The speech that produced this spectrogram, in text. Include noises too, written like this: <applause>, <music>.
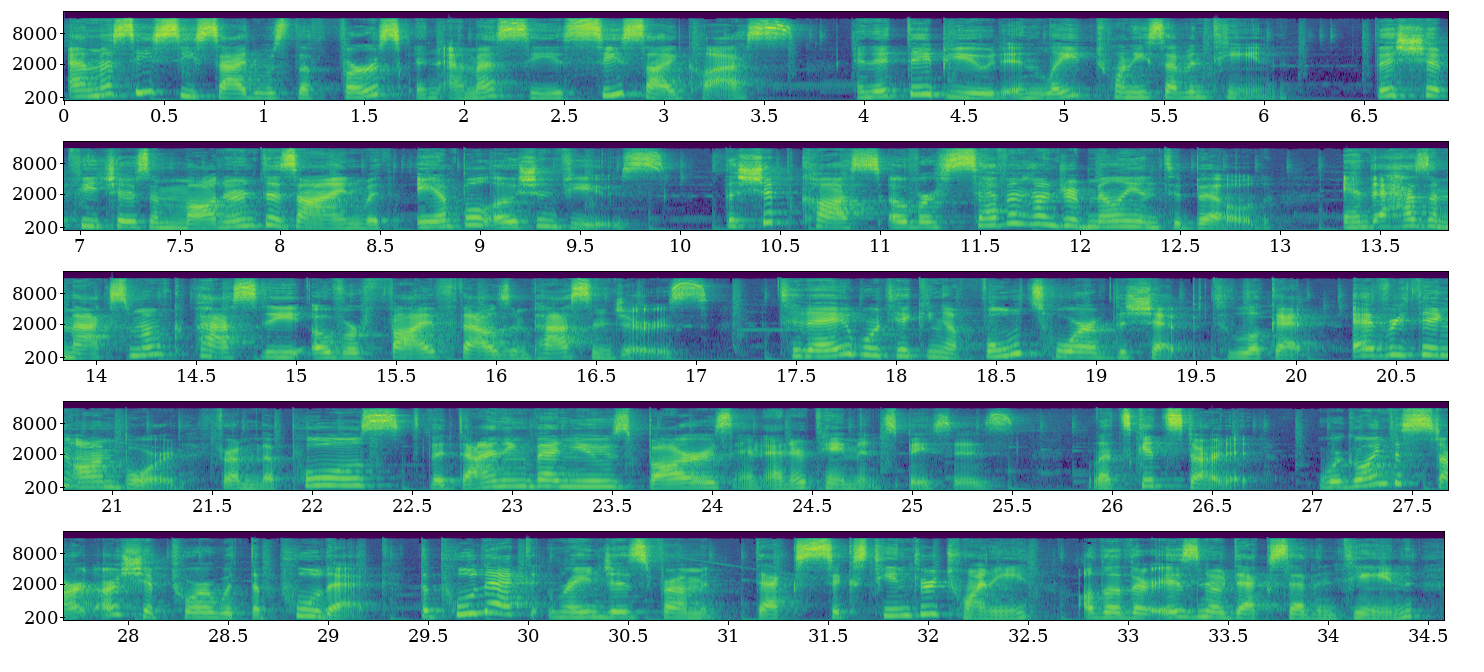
MSC Seaside was the first in MSC's Seaside class, and it debuted in late 2017. This ship features a modern design with ample ocean views. The ship costs over 700 million to build, and it has a maximum capacity over 5,000 passengers. Today, we're taking a full tour of the ship to look at everything on board, from the pools to the dining venues, bars, and entertainment spaces. Let's get started. We're going to start our ship tour with the pool deck. The pool deck ranges from decks 16 through 20, although there is no deck 17,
